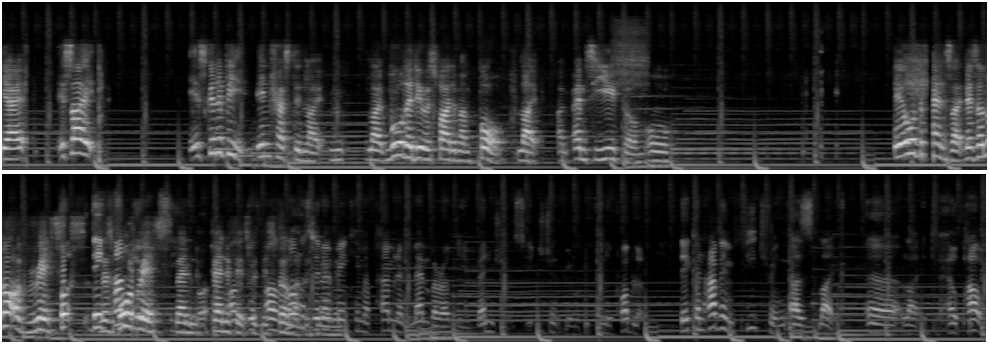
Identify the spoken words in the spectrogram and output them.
Yeah, it's like it's gonna be interesting. Like, m- like will they do a Spider-Man four, like an MCU film, or it all depends. Like, there's a lot of risks. There's more risks MCU, than benefits as, with this as film long at as they don't make him a permanent member of the Avengers, it shouldn't be any problem. They can have him featuring as like, uh, like to help out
